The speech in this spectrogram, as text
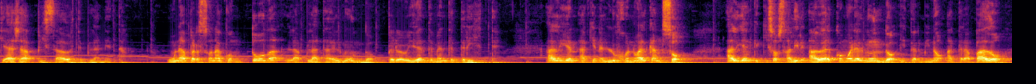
que haya pisado este planeta. Una persona con toda la plata del mundo, pero evidentemente triste. Alguien a quien el lujo no alcanzó, alguien que quiso salir a ver cómo era el mundo y terminó atrapado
